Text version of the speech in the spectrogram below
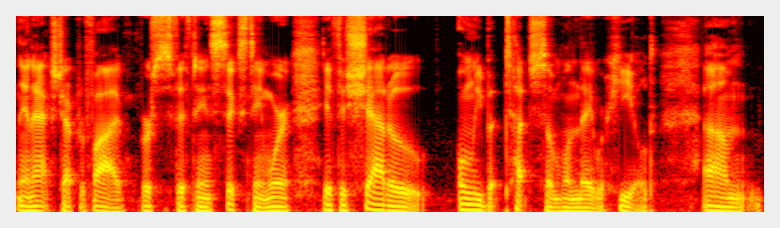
in Acts chapter 5, verses 15 and 16, where if his shadow only but touched someone, they were healed. Um,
